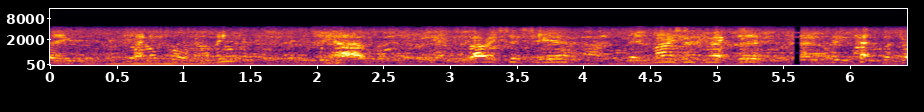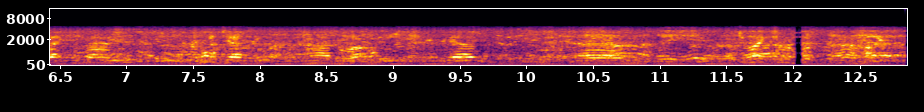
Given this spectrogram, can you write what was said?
say thank you for coming. We have Varisys here, the managing director, and the technical director of Varisys, Paul Jensen, as well. We have um, director of uh,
